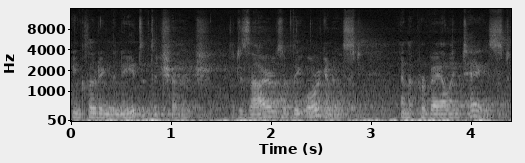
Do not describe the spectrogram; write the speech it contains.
including the needs of the church, the desires of the organist, and the prevailing taste.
